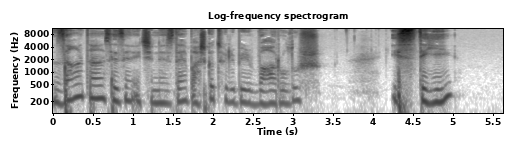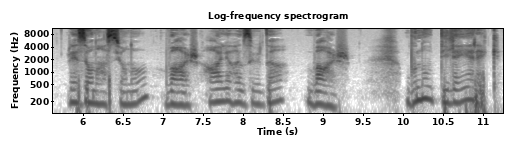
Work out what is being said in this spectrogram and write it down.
Zaten sizin içinizde başka türlü bir varoluş isteği rezonasyonu var. Hali hazırda var. Bunu dileyerek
